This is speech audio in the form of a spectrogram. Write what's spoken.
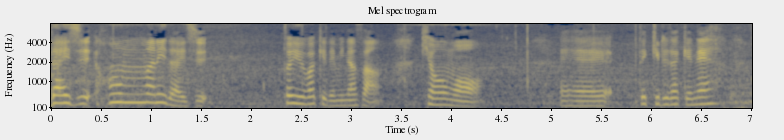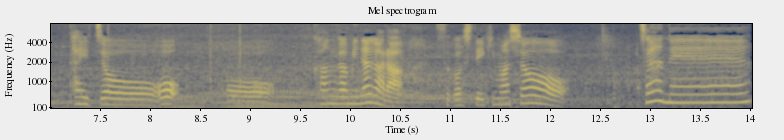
大事。ほんまに大事。というわけで皆さん今日も、えー、できるだけね体調を鑑みながら過ごしていきましょう。じゃあね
